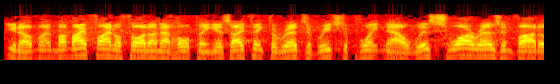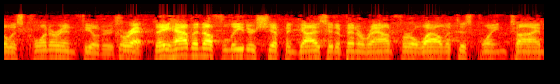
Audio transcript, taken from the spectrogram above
You know, my, my, my, final thought on that whole thing is I think the Reds have reached a point now with Suarez and Votto as corner infielders. Correct. They have enough leadership and guys that have been around for a while at this point in time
